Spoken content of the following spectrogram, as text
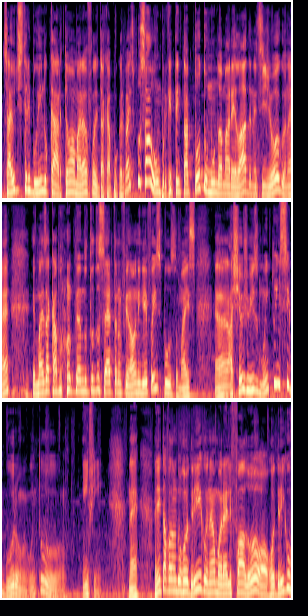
Saiu distribuindo cartão amarelo. Falei, daqui a pouco ele vai expulsar um, porque tem que estar tá todo mundo amarelado nesse jogo, né? Mas acabou dando tudo certo no final, ninguém foi expulso. Mas é, achei o juiz muito inseguro, muito enfim, né? A gente tá falando do Rodrigo, né? O Morelli falou, ó, o Rodrigo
